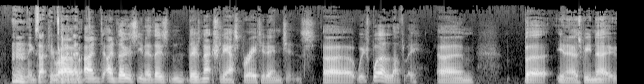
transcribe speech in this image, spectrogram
exactly right. Um, And- and and those you know those those naturally aspirated engines, uh, which were lovely, um, but you know as we know,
